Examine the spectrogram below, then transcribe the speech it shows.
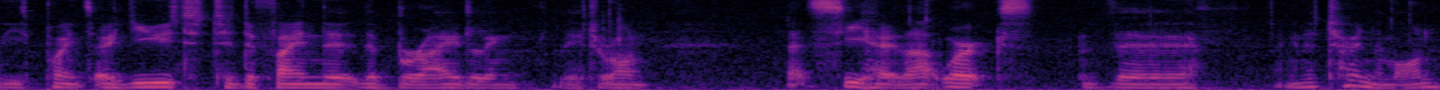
these points are used to define the, the bridling later on. Let's see how that works. The I'm going to turn them on.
